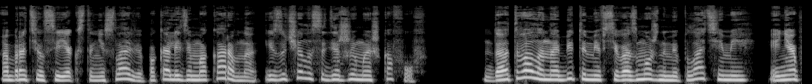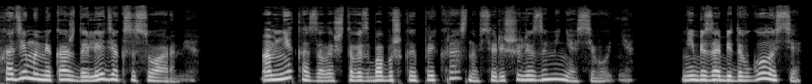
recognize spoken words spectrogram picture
Обратился я к Станиславе, пока леди Макаровна изучала содержимое шкафов. До отвала набитыми всевозможными платьями и необходимыми каждой леди аксессуарами. А мне казалось, что вы с бабушкой прекрасно все решили за меня сегодня. Не без обиды в голосе,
